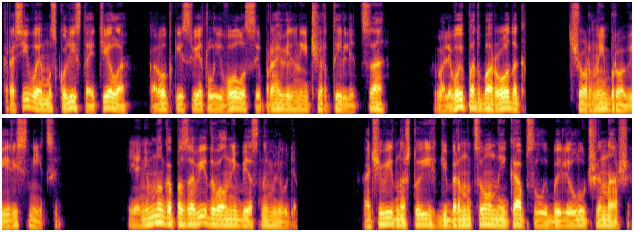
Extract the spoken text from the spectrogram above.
Красивое мускулистое тело, короткие светлые волосы, правильные черты лица, волевой подбородок, черные брови и ресницы. Я немного позавидовал небесным людям. Очевидно, что их гибернационные капсулы были лучше наших.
